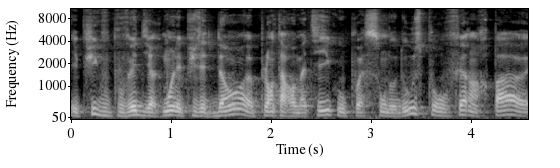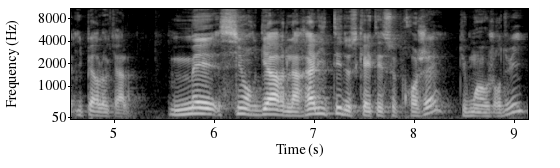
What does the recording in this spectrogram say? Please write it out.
et puis que vous pouvez directement les puiser dedans, euh, plantes aromatiques ou poissons d'eau douce, pour vous faire un repas hyper local. Mais si on regarde la réalité de ce qu'a été ce projet, du moins aujourd'hui,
